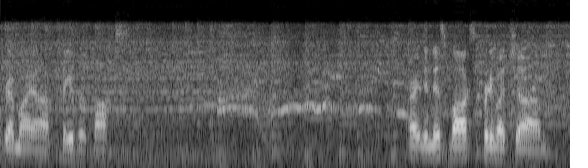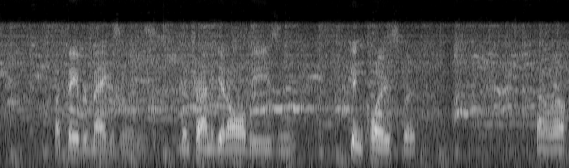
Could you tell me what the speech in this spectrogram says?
I'll grab my uh, favorite box. Alright, in this box, pretty much um, my favorite magazines. Been trying to get all these and getting close, but kind of rough.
